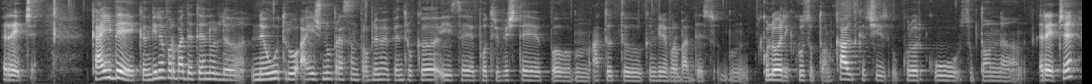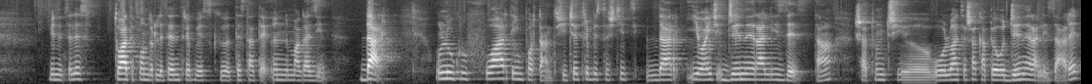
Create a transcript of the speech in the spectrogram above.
rece. Ca idee, când vine vorba de tenul uh, neutru, aici nu prea sunt probleme pentru că îi se potrivește uh, atât uh, când vine vorba de culori cu subton cald, cât și culori cu subton rece. Bineînțeles, toate fondurile TEN trebuie testate în magazin. Dar, un lucru foarte important și ce trebuie să știți, dar eu aici generalizez, da? Și atunci uh, o luați așa ca pe o generalizare,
